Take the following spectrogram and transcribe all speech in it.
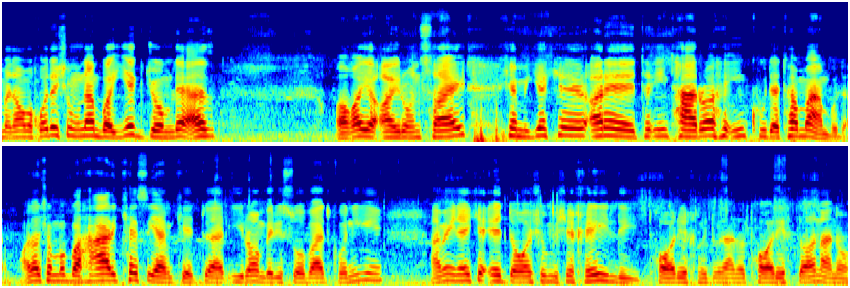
به نام خودشون اونم با یک جمله از آقای آیرون سایت که میگه که آره این طراح این کودتا من بودم. حالا شما با هر کسی هم که در ایران بری صحبت کنی همه اینایی که ادعاشون میشه خیلی تاریخ می‌دونن و تاریخ دانن و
